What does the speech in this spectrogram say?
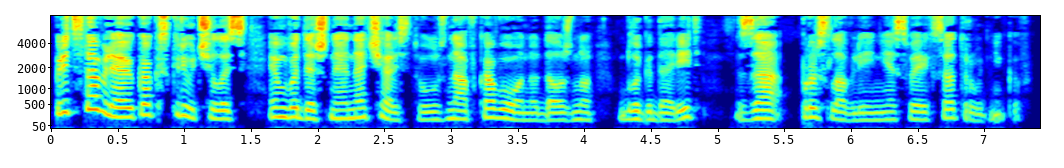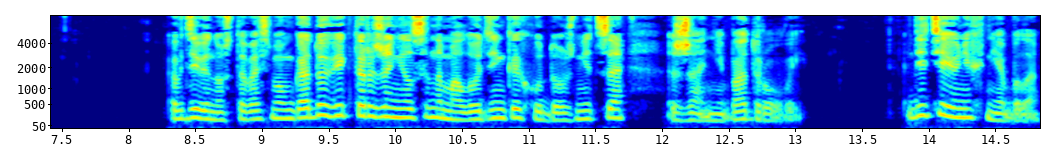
Представляю, как скрючилось МВДшное начальство, узнав, кого оно должно благодарить за прославление своих сотрудников. В 98 году Виктор женился на молоденькой художнице Жанне Бодровой. Детей у них не было.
